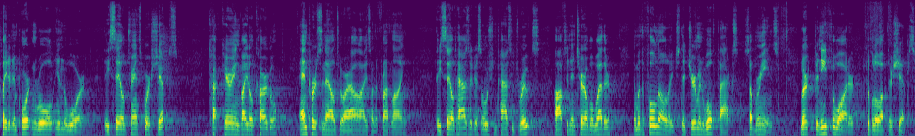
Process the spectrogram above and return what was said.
played an important role in the war. They sailed transport ships, carrying vital cargo and personnel to our allies on the front line. They sailed hazardous ocean passage routes, often in terrible weather, and with the full knowledge that German wolf packs, submarines, lurked beneath the water to blow up their ships.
